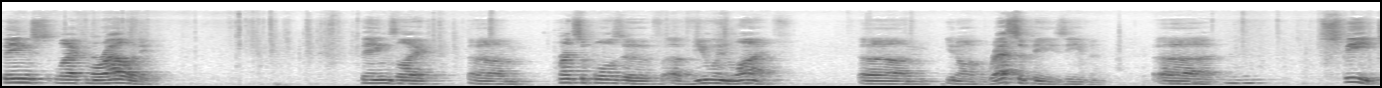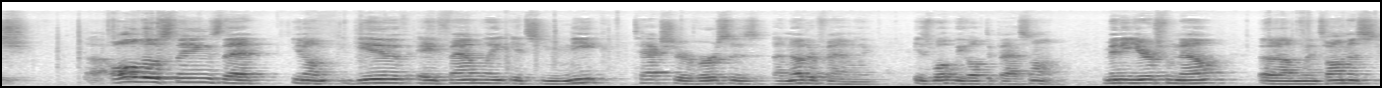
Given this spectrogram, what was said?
things like morality, things like um, principles of, of viewing life, um, you know, recipes, even, uh, speech, uh, all those things that, you know, give a family its unique texture versus another family is what we hope to pass on. Many years from now, um, when Thomas,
